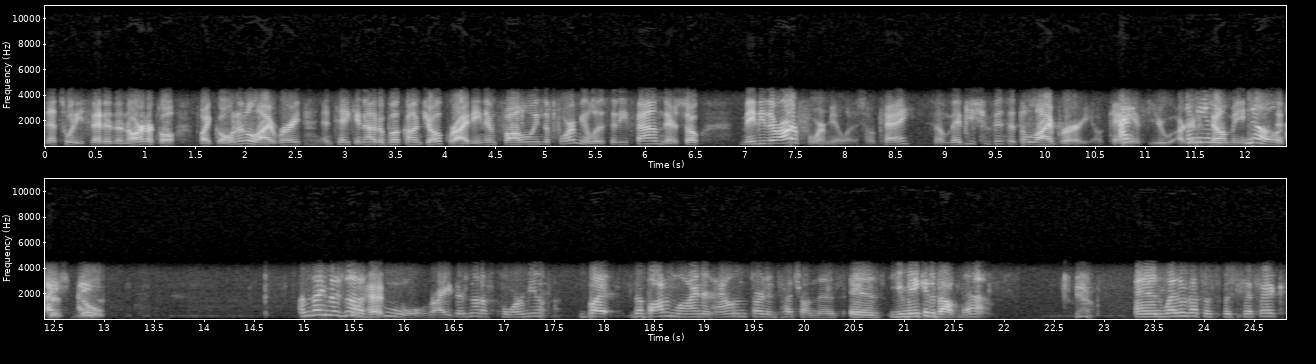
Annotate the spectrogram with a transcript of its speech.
that's what he said in an article, by going to the library and taking out a book on joke writing and following the formulas that he found there. So maybe there are formulas, okay? So maybe you should visit the library, okay? I- if you are I going to tell me no, that I- there's I- no I'm saying there's Go not a ahead. tool, right? There's not a formula. But the bottom line, and Alan started to touch on this, is you make it about them. Yeah. And whether that's a specific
